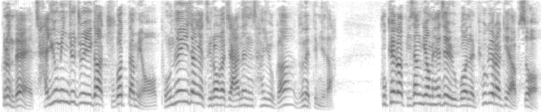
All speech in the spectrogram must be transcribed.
그런데 자유민주주의가 죽었다며 본회의장에 들어가지 않은 사유가 눈에 띕니다. 국회가 비상겸 해제 요구안을 표결하기에 앞서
